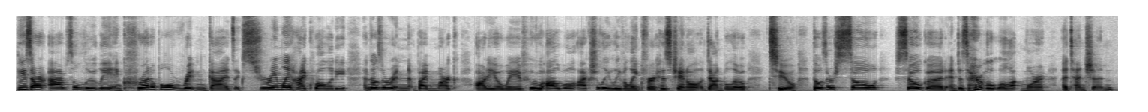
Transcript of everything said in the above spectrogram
These are absolutely incredible written guides, extremely high quality, and those are written by Mark Audiowave, who I will actually leave a link for his channel down below too. Those are so, so good and deserve a lot more attention.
